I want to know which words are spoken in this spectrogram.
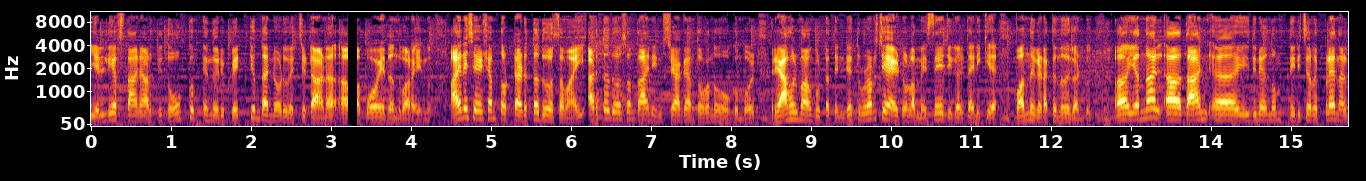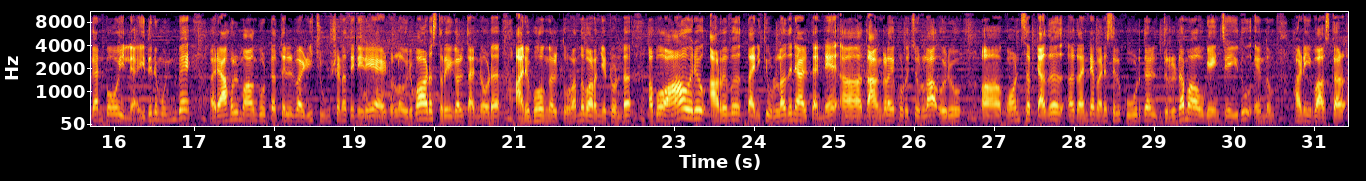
എൽ ഡി എഫ് സ്ഥാനാർത്ഥി തോക്കും എന്നൊരു ബെറ്റും തന്നോട് വെച്ചിട്ടാണ് പോയതെന്ന് പറയുന്നു. അതിനുശേഷം തൊട്ടടുത്ത ദിവസമായി അടുത്ത ദിവസം താൻ ഇൻസ്റ്റാഗ്രാം തുറന്നു നോക്കുമ്പോൾ രാഹുൽ മാങ്കൂട്ടത്തിന്റെ തുടർച്ചയായിട്ടുള്ള മെസ്സേജുകൾ തനിക്ക് വന്നു കിടക്കുന്നത് കണ്ടു. എന്നാൽ താൻ ഇതിനൊന്നും തിരിച്ച് റിപ്ലൈ നൽകാൻ പോയില്ല. ഇതിനു മുൻപേ രാഹുൽ മാങ്കൂട്ടത്തിൽ വഴി ചൂഷണത്തിനിരയായിട്ടുള്ള ഒരുപാട് സ്ത്രീകൾ തന്നോട് അനുഭവങ്ങൾ തുറന്നു പറഞ്ഞിട്ടുണ്ട്. അപ്പോൾ ആ ഒരു അറിവ് തനിക്ക് ഉള്ളതിനാൽ തന്നെ താങ്കളെക്കുറിച്ചുള്ള ഒരു കോൺസെപ്റ്റ് അത് തന്റെ മനസ്സിൽ കൂടുതൽ ദൃഢമാവുകയും ചെയ്തു എന്നും ഹണി ഭാസ്കർ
